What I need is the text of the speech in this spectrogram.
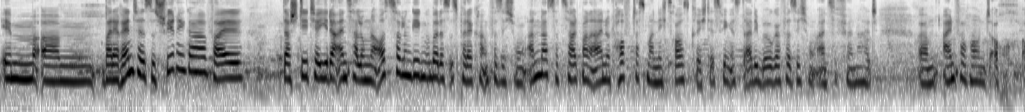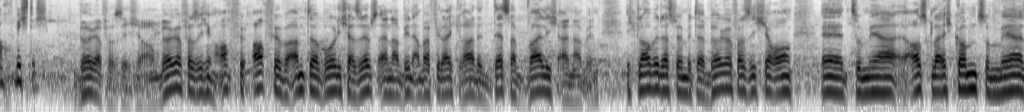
Im, ähm, bei der Rente ist es schwieriger, weil da steht ja jede Einzahlung eine Auszahlung gegenüber. Das ist bei der Krankenversicherung anders. Da zahlt man ein und hofft, dass man nichts rauskriegt. Deswegen ist da die Bürgerversicherung einzuführen halt ähm, einfacher und auch, auch wichtig. Bürgerversicherung. Bürgerversicherung auch für, auch für Beamte, obwohl ich ja selbst einer bin, aber vielleicht gerade deshalb, weil ich einer bin. Ich glaube, dass wir mit der Bürgerversicherung äh, zu mehr Ausgleich kommen, zu mehr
